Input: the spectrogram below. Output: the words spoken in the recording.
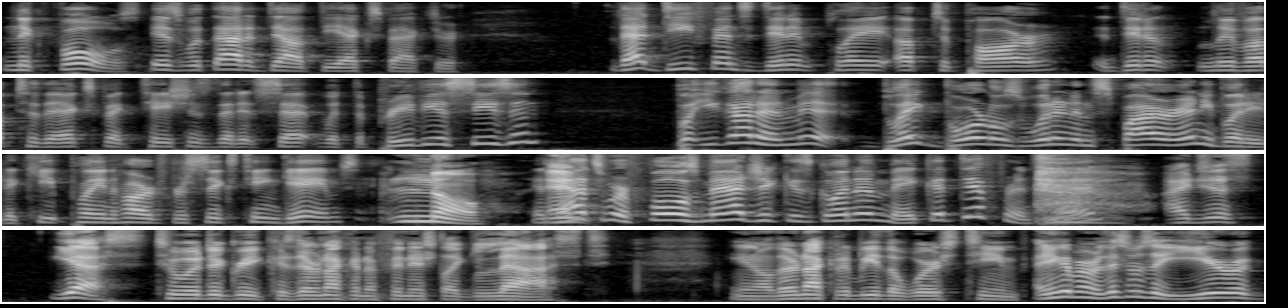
Nick Foles is without a doubt the X factor. That defense didn't play up to par. It didn't live up to the expectations that it set with the previous season. But you got to admit, Blake Bortles wouldn't inspire anybody to keep playing hard for 16 games. No, And, that's where Foles magic is going to make a difference, man. I just yes to a degree because they're not going to finish like last. You know, they're not going to be the worst team. And you got to remember, this was a year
